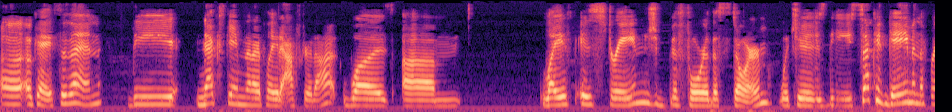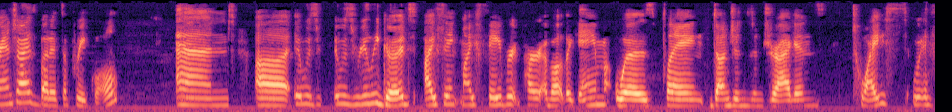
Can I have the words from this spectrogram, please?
uh, okay, so then the next game that I played after that was, um, Life is Strange Before the Storm, which is the second game in the franchise, but it's a prequel. And, uh, it was, it was really good. I think my favorite part about the game was playing Dungeons and Dragons twice with,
